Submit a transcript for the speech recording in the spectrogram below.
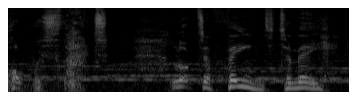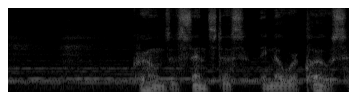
What was that? Looked a fiend to me. Crones have sensed us. They know we're close.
